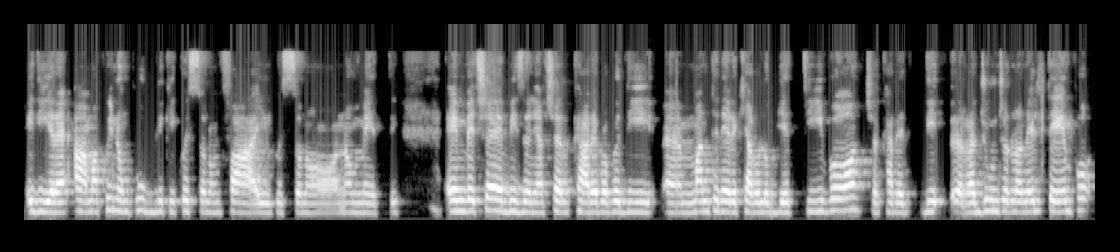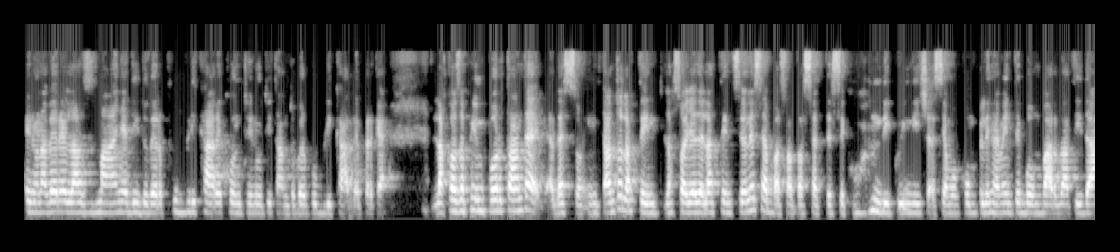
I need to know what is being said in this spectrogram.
e dire ah ma qui non pubblichi, questo non fai, questo no, non metti. E invece bisogna cercare proprio di eh, mantenere chiaro l'obiettivo, cercare di raggiungerlo nel tempo e non avere la smania di dover pubblicare contenuti tanto per pubblicare, perché la cosa più importante è adesso intanto la, la soglia dell'attenzione si è abbassata a 7 secondi, quindi cioè, siamo completamente bombardati da,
